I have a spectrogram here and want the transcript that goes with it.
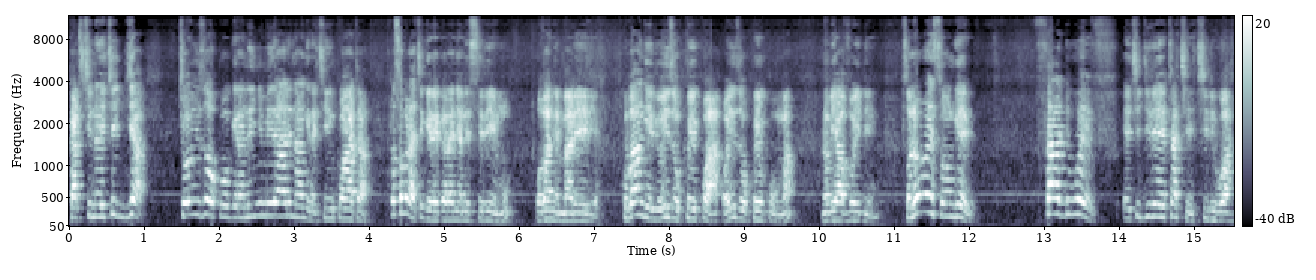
Kati kino ekijja kyoyinza okwogera nenyumira ali nange nekinkwata tosobola kigeregeranya ne siriimu oba ne malaria. Kubanga ebyo oyinza okwekuuma nobyaavoiding so n'olwensonga ebyo third wave ekigireeta kyekiriwa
